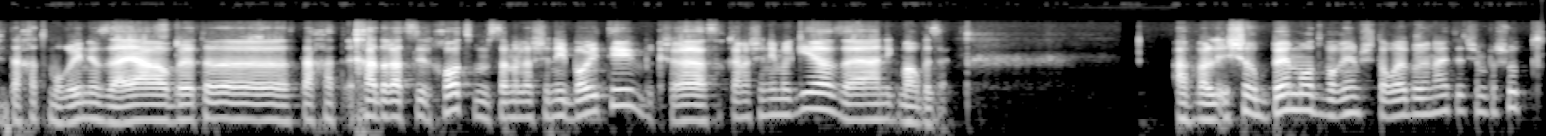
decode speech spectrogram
שתחת מוריניו זה היה הרבה יותר תחת אחד רץ ללחוץ ומסמן לשני בוא איתי וכשהשחקן השני מגיע זה היה נגמר בזה. אבל יש הרבה מאוד דברים שאתה רואה ביונייטד שהם פשוט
